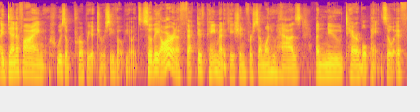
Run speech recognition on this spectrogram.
identifying who is appropriate to receive opioids. So they are an effective pain medication for someone who has a new terrible pain. So if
